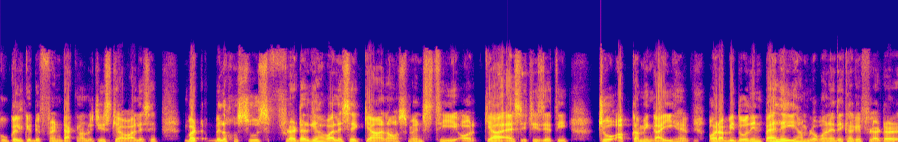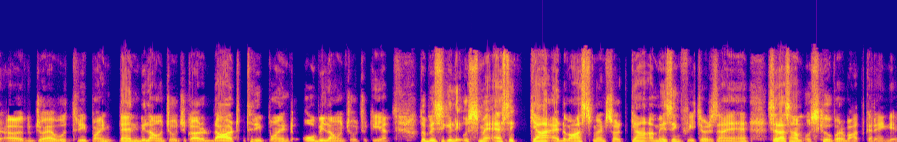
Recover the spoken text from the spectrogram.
गूगल के डिफरेंट टेक्नोलॉजीज़ के हवाले से। बट बिलखसूस फ्लडर के हवाले से क्या अनाउंसमेंट्स थी और क्या ऐसी चीज़ें थी जो अपकमिंग आई है? और अभी दो दिन पहले ही हम लोगों ने देखा कि फ्लटर जो है वो 3.10 भी लॉन्च हो चुका है और डार्ट 3.0 भी लॉन्च हो चुकी है। तो बेसिकली उसमें ऐसे क्या एडवांसमेंट्स और क्या अमेजिंग फीचर्स आए हैं? ज़रा सा हम उसके ऊपर बात करेंगे।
